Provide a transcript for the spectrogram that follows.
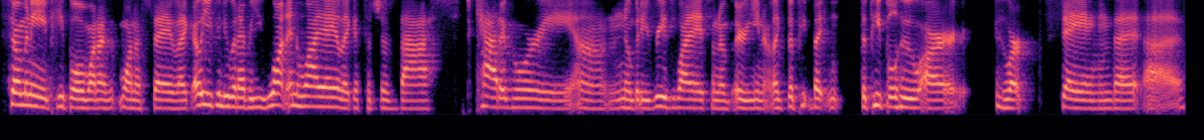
So many people want to want to say like, oh, you can do whatever you want in YA. Like it's such a vast category. Um, nobody reads YA, so no, or you know, like the but the people who are who are saying that uh,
